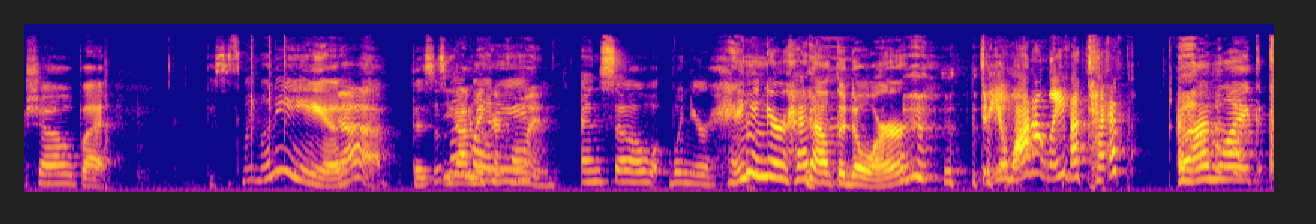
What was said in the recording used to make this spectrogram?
show. But this is my money. Yeah. This is You my money. You gotta make your coin. And so when you're hanging your head out the door, do you want to leave a tip? And I'm like,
